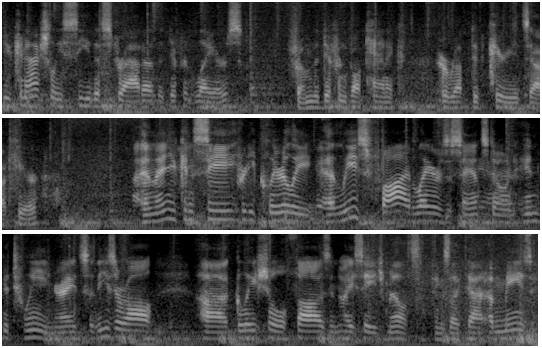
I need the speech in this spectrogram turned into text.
you can actually see the strata, the different layers from the different volcanic eruptive periods out here. And then you can see pretty clearly at least five layers of sandstone in between, right? So these are all uh, glacial thaws and ice age melts and things like that. Amazing.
